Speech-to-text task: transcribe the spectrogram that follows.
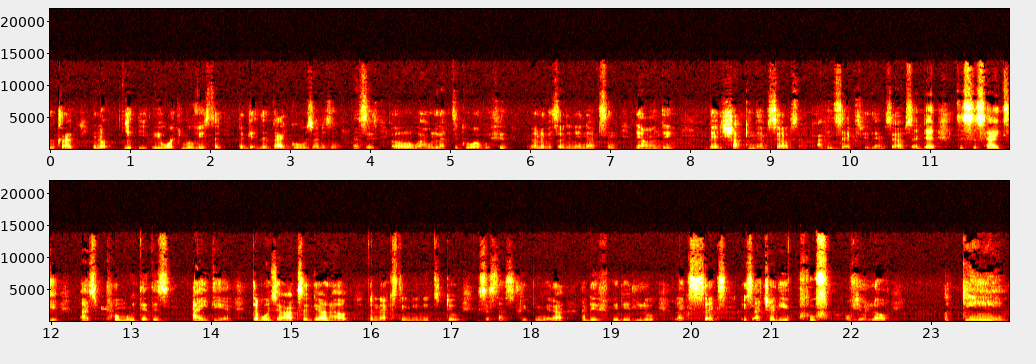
look like, you know, you, you, you watch movies that the, the guy goes on and says, Oh, I would like to go out with you. And all of a sudden, the next thing, they're on the bed shocking themselves, like having sex with themselves. And then the society has promoted this idea that once you ask a girl out, the next thing you need to do is to start sleeping with her. And they've made it look like sex is actually a proof of your love. But then,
